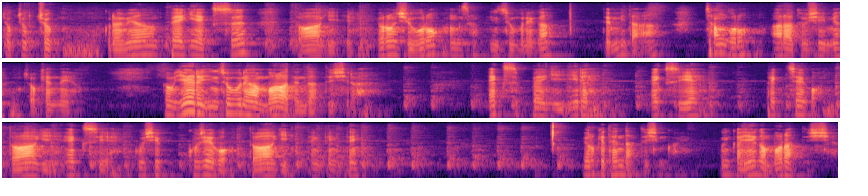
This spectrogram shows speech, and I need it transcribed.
쭉쭉쭉 그러면 빼기 x 더하기 1 이런 식으로 항상 인수분해가 됩니다. 참고로 알아두시면 좋겠네요. 그럼 얘를 인수분해하면 뭐가 된다는 뜻이라 x 빼기 1에 x의 100제곱 더하기 x의 99제곱 더하기 땡땡땡 이렇게 된다는 뜻인 거예요. 그러니까 얘가 뭐란 뜻이야?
